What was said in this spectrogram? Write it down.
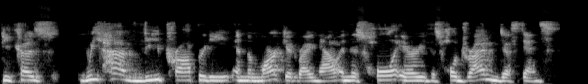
because we have the property in the market right now in this whole area, this whole driving distance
